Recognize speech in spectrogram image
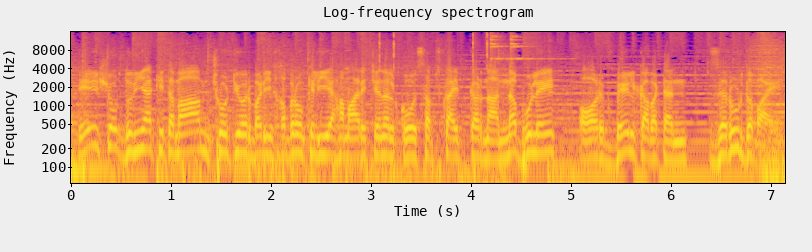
देश और दुनिया की तमाम छोटी और बड़ी खबरों के लिए हमारे चैनल को सब्सक्राइब करना न भूलें और बेल का बटन ज़रूर दबाएँ।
